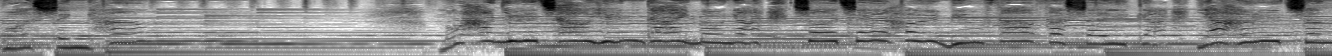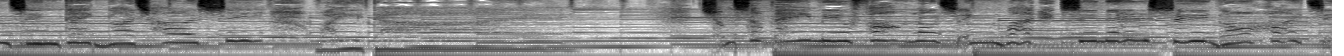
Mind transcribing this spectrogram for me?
和诚恳。无限宇宙远大无涯，在这虚渺花花世界，也许真正的爱才是浪情怀，是你使我开展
